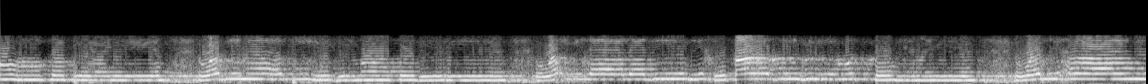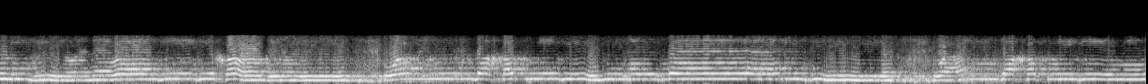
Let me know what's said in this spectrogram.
منتفعين وبما فيه معتدلين وإلى لذيذ خطابه مستمعين ولآمره ونواهيه خاضعين وعند ختمه من الفائزين وعند ختمه من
